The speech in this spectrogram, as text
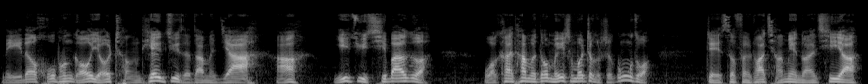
你的狐朋狗友成天聚在咱们家啊，一聚七八个，我看他们都没什么正式工作。这次粉刷墙面、暖气呀、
